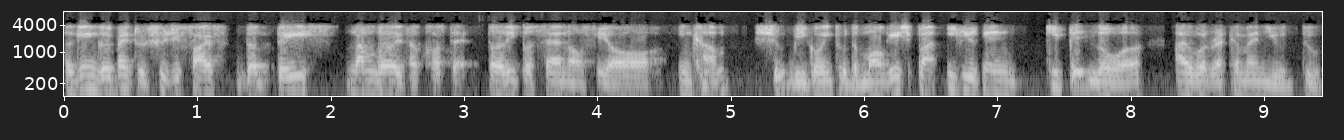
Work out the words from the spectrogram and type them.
again, going back to 335, the base number is, of course, that 30% of your income should be going to the mortgage. But if you can keep it lower, I would recommend you do.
